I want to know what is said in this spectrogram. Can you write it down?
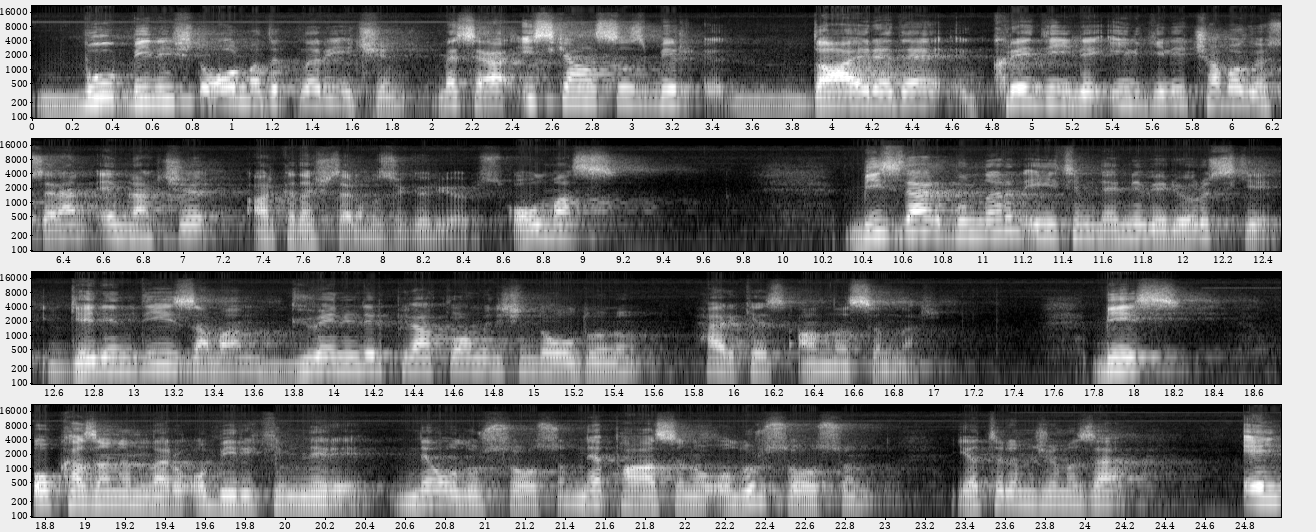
Bu bilinçli olmadıkları için mesela iskansız bir dairede kredi ile ilgili çaba gösteren emlakçı arkadaşlarımızı görüyoruz. Olmaz. Bizler bunların eğitimlerini veriyoruz ki gelindiği zaman güvenilir platformun içinde olduğunu herkes anlasınlar. Biz o kazanımları, o birikimleri ne olursa olsun, ne pahasına olursa olsun yatırımcımıza en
